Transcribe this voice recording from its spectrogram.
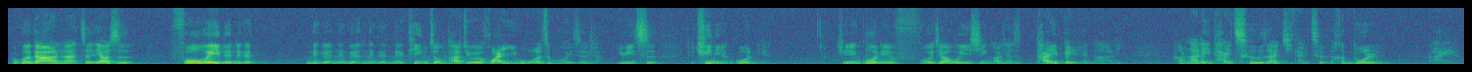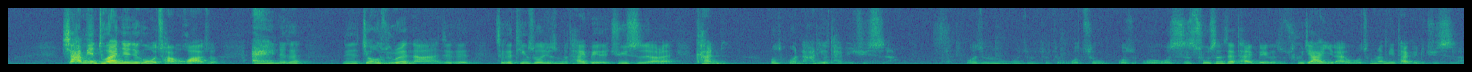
不过当然了，这要是佛位的那个、那个、那个、那个、那个听众，他就会怀疑我怎么会这样。有一次，就去年过年。去年过年，佛教卫星好像是台北啊哪里，好像来了一台车子，还几台车子，很多人。下面突然间就跟我传话说：“哎，那个那个教主任呐，这个这个听说有什么台北的居士要来看你。”我说：“我哪里有台北居士啊？我说我说我说我住我我我是出生在台北，可是出家以来我从来没台北的居士啊，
